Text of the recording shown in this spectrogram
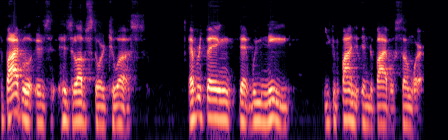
the Bible is his love story to us. Everything that we need you can find it in the Bible somewhere.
